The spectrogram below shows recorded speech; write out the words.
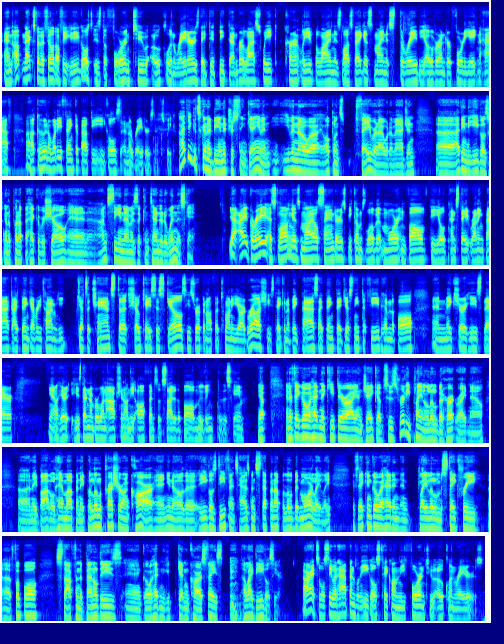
And up next for the Philadelphia Eagles is the 4 and 2 Oakland Raiders. They did beat Denver last week. Currently, the line is Las Vegas minus 3, the over under 48 and a half. Uh, Kahuna, what do you think about the Eagles and the Raiders next week? I think it's going to be an interesting game and even though uh, Oakland's favorite, I would imagine, uh, I think the Eagles are going to put up a heck of a show and I'm seeing them as a contender to win this game. Yeah, I agree. As long as Miles Sanders becomes a little bit more involved, the old Penn State running back, I think every time he gets a chance to showcase his skills, he's ripping off a 20 yard rush, he's taking a big pass. I think they just need to feed him the ball and make sure he's there. You know, he's their number one option on the offensive side of the ball moving to this game. Yep. And if they go ahead and they keep their eye on Jacobs, who's really playing a little bit hurt right now, uh, and they bottle him up and they put a little pressure on Carr, and you know the Eagles' defense has been stepping up a little bit more lately. If they can go ahead and, and play a little mistake-free uh, football, stop from the penalties, and go ahead and get in Carr's face, I like the Eagles here. All right, so we'll see what happens when the Eagles take on the four and two Oakland Raiders.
